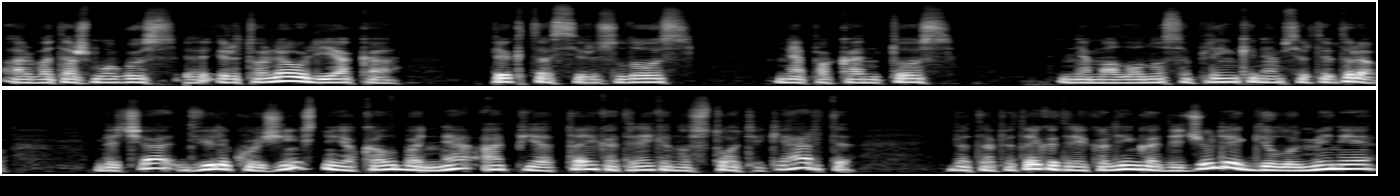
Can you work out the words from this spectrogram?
Arba tas žmogus ir toliau lieka piktas ir zlus, nepakantus, nemalonus aplinkiniams ir taip toliau. Bet čia 12 žingsnių jie kalba ne apie tai, kad reikia nustoti gerti, bet apie tai, kad reikalinga didžiulė giluminė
